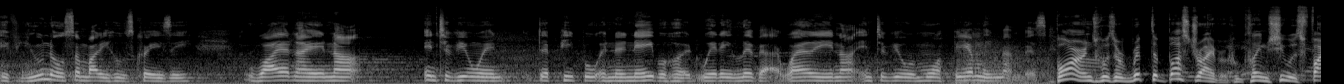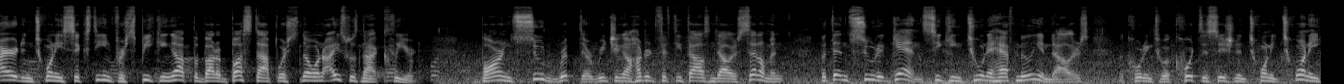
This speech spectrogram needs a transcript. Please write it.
if you know somebody who's crazy, why am I not interviewing the people in the neighborhood where they live at? Why are they not interviewing more family members? Barnes was a RIPTA bus driver who claimed she was fired in 2016 for speaking up about a bus stop where snow and ice was not cleared. Barnes sued RIPTA, reaching a $150,000 settlement, but then sued again, seeking $2.5 million, according to a court decision in 2020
